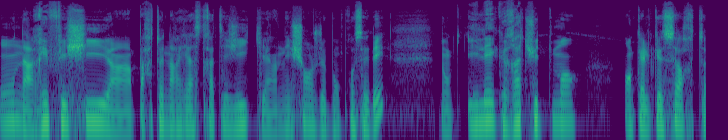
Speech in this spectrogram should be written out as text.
on a réfléchi à un partenariat stratégique et un échange de bons procédés. Donc, il est gratuitement, en quelque sorte,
